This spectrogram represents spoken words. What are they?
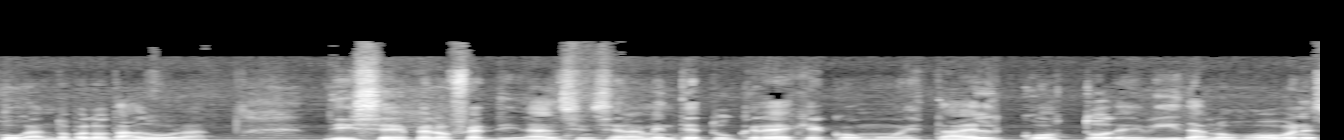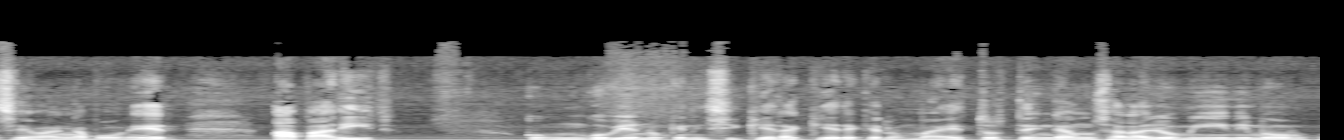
Jugando Pelotadura. Dice, pero Ferdinand, sinceramente tú crees que como está el costo de vida, los jóvenes se van a poner a parir con un gobierno que ni siquiera quiere que los maestros tengan un salario mínimo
